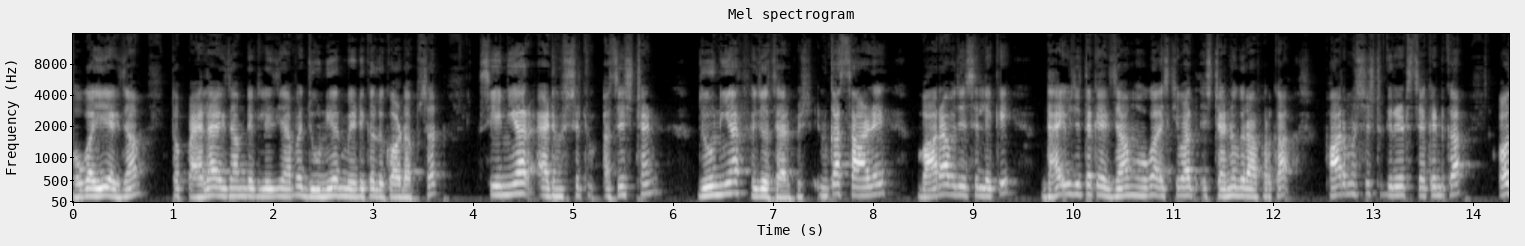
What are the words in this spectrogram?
होगा ये एग्ज़ाम तो पहला एग्ज़ाम देख लीजिए यहाँ पे जूनियर मेडिकल रिकॉर्ड अफसर senior administrative assistant junior physiotherapist इनका साढ़े बारह बजे से लेके ढाई बजे तक एग्ज़ाम होगा। इसके बाद स्टेनोग्राफर का फार्मासिस्ट ग्रेड सेकंड का और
